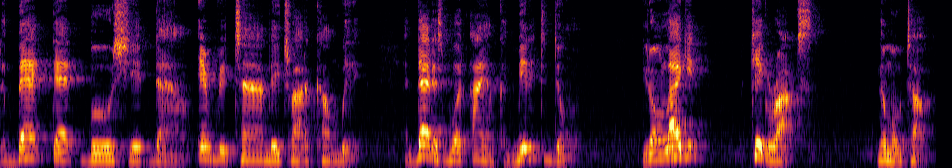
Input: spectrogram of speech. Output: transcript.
to bat that bullshit down every time they try to come with it. And that is what I am committed to doing. You don't like it? Kick rocks. No more talk.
